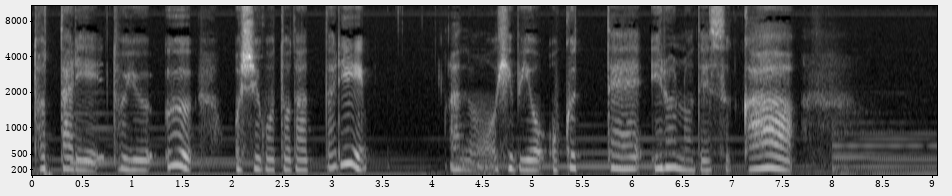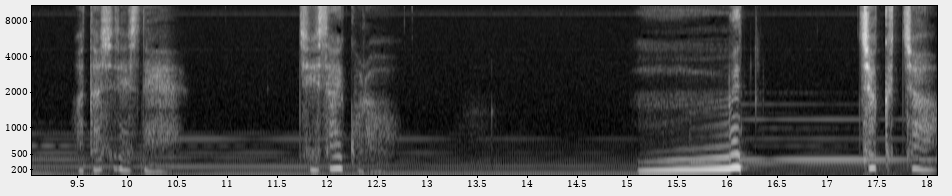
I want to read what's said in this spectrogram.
取ったりというお仕事だったりあの日々を送っているのですが私ですね小さい頃。めっちゃくちゃ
